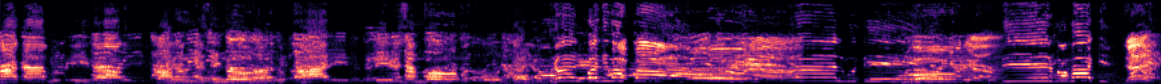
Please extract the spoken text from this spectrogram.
माता कारुण्य सिंधू शंभो गणपती बाप्पा! मूर्ती तीर मामा की! जय!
